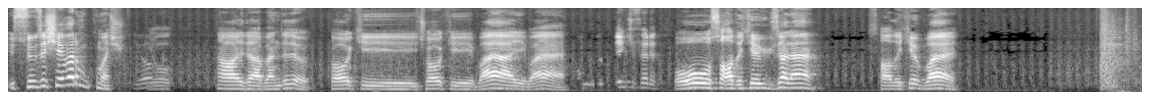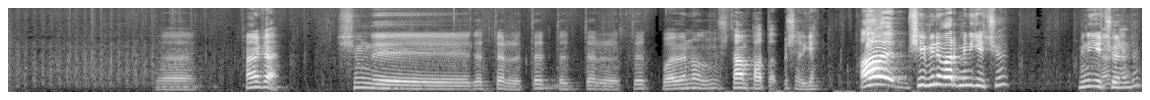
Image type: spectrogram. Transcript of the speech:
Üstünüzde şey var mı kumaş? Yok. Yok. Hayda bende de yok. Çok iyi çok iyi bayağı iyi bayağı iyi. Değil ki Ferit. Oo sağdaki ev güzel ha. Sağdaki ev iyi. Evet. Kanka. Şimdi bu eve ne olmuş? Tam patlatmışlar gel. Aa şey mini var mini geçiyor. Mini geçiyor önümde.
